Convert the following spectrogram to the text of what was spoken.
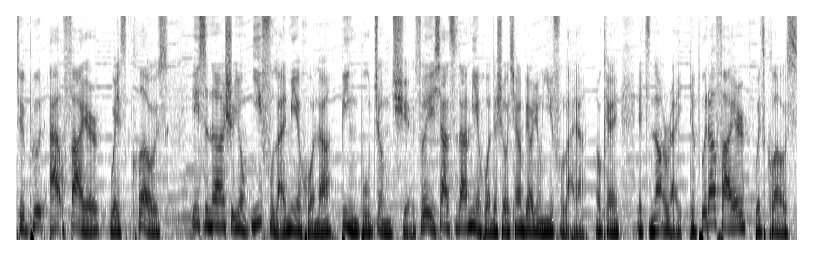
to put out fire with clothes. 意思呢是用衣服来灭火呢，并不正确。所以下次大家灭火的时候，千万不要用衣服来啊。OK，it's not right to put out fire with clothes。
